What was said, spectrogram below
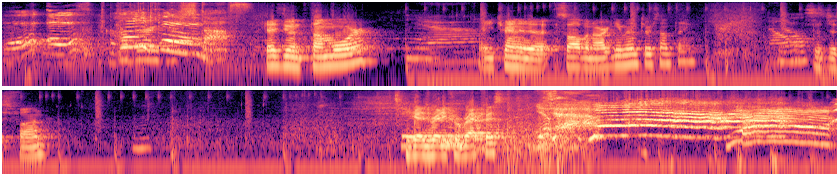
It is Cleveland. Guys doing thumb war? Yeah. Are you trying to solve an argument or something? No. This is just fun. Mm-hmm. You guys ready for breakfast? Yep. Yeah! Yeah.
